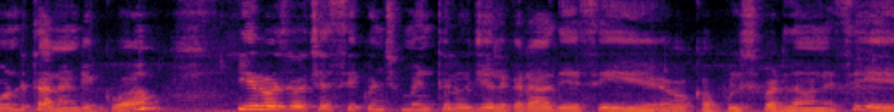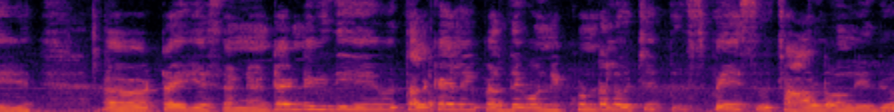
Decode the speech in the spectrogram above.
వండుతానండి ఎక్కువ. ఈరోజు వచ్చేసి కొంచెం మెంతులు జీలకర్ర అదేసి ఒక పులుసు పెడదాం అనేసి ట్రై చేశాను. అంటే అండి ఇది తలకాయలు పెద్దగా ఉన్నాయి. కుండలో వచ్చే స్పేస్ చాలడం లేదు.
